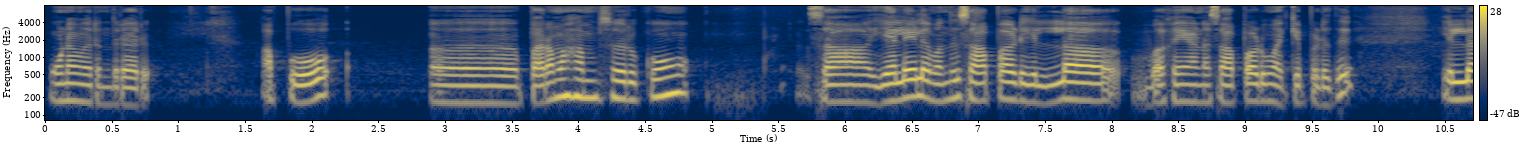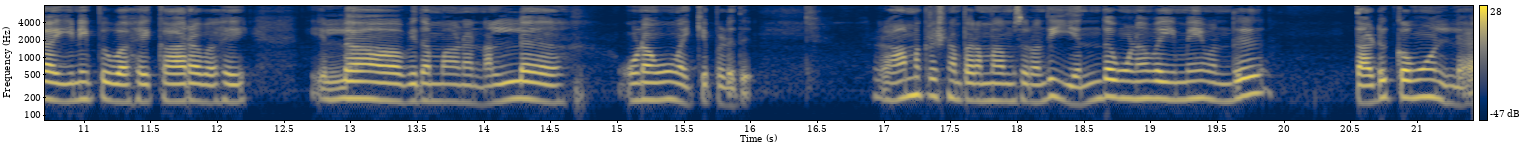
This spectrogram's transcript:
உணவு இருந்துறாரு அப்போது பரமஹம்சருக்கும் சா இலையில வந்து சாப்பாடு எல்லா வகையான சாப்பாடும் வைக்கப்படுது. எல்லா இனிப்பு வகை கார வகை எல்லா விதமான நல்ல உணவும் வைக்கப்படுது. ராமகிருஷ்ண பரமஹம்சர் வந்து எந்த உணவையுமே வந்து தடுக்கவும் இல்லை.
